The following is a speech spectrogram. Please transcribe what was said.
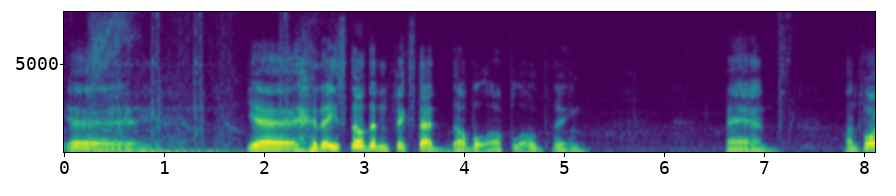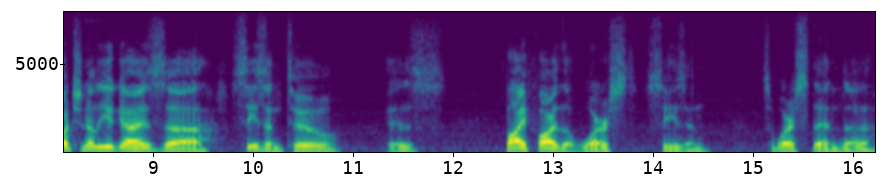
Yay. Yeah, they still didn't fix that double upload thing. Man. Unfortunately, you guys, uh, season 2 is by far the worst season. It's worse than the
